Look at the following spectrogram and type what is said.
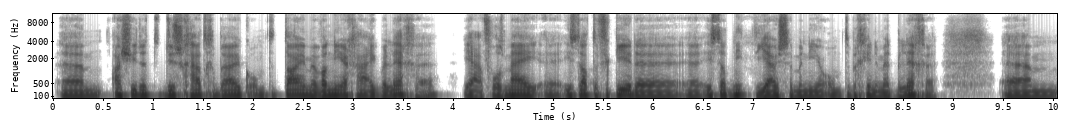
ehm, als je het dus gaat gebruiken om te timen wanneer ga ik beleggen, ja, volgens mij eh, is dat de verkeerde, eh, is dat niet de juiste manier om te beginnen met beleggen. Ehm,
